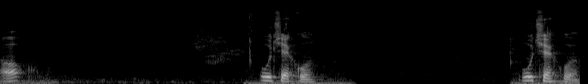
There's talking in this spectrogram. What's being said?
O. Uciekł. Uciekł.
